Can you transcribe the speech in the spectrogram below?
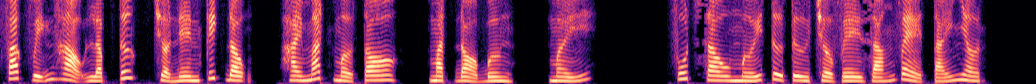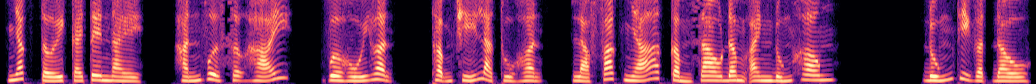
Phác Vĩnh Hạo lập tức trở nên kích động, hai mắt mở to, mặt đỏ bừng, mấy phút sau mới từ từ trở về dáng vẻ tái nhợt. Nhắc tới cái tên này, hắn vừa sợ hãi, vừa hối hận, thậm chí là thù hận, là Phác Nhã cầm dao đâm anh đúng không? Đúng thì gật đầu,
